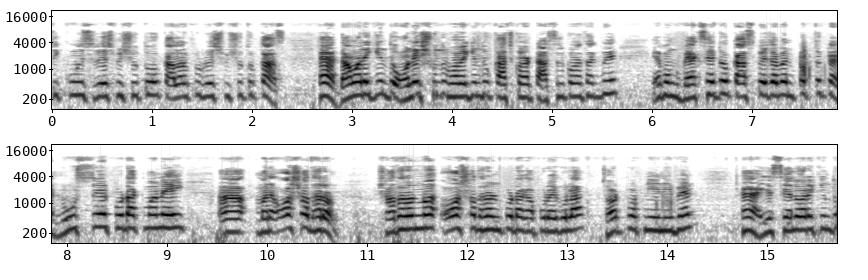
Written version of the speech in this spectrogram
সিকুয়েন্স রেশমি সুতো কালারফুল রেশমি সুতোর কাজ। হ্যাঁ দামারে কিন্তু অনেক সুন্দরভাবে কিন্তু কাজ করা টার্সেল করা থাকবে এবং ব্যাক সাইডেও কাজ পেয়ে যাবেন প্রত্যেকটা নুটসের প্রোডাক্ট মানেই মানে অসাধারণ। সাধারণ নয়, অসাধারণ প্রোডাক্ট আপুরা এগুলা। ঝটপট নিয়ে নেবেন। হ্যাঁ এই যে সেলোয়ারে কিন্তু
